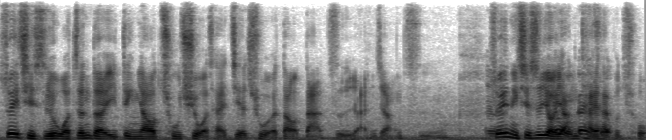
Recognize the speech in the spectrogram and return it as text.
所以其实我真的一定要出去我才接触得到大自然这样子。所以你其实有阳台还不错。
